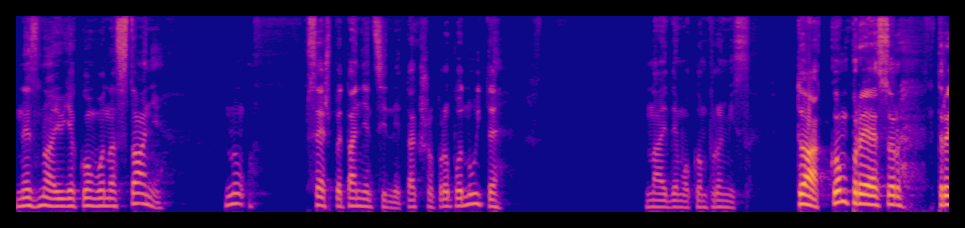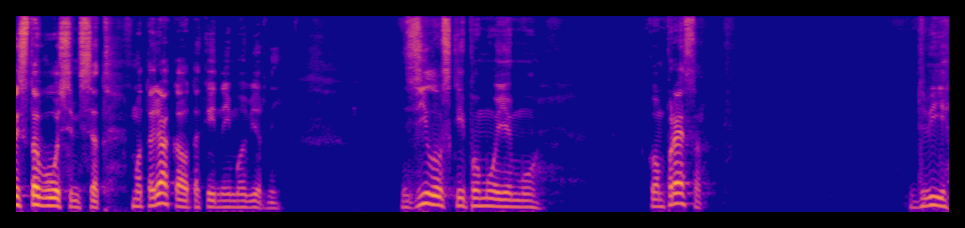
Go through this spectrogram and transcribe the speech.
Не знаю, в якому вона стані. Ну, все ж питання ціни. Так що пропонуйте. Найдемо компроміс. Так, компресор 380. Моторяка отакий неймовірний. Зіловський, по-моєму, компресор. Дві,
